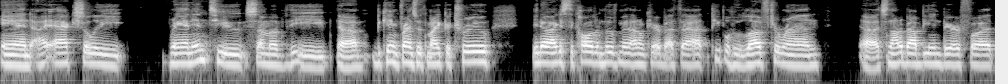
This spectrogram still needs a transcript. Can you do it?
and i actually ran into some of the uh, became friends with micah true you know i guess they call it a movement i don't care about that people who love to run uh, it's not about being barefoot.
